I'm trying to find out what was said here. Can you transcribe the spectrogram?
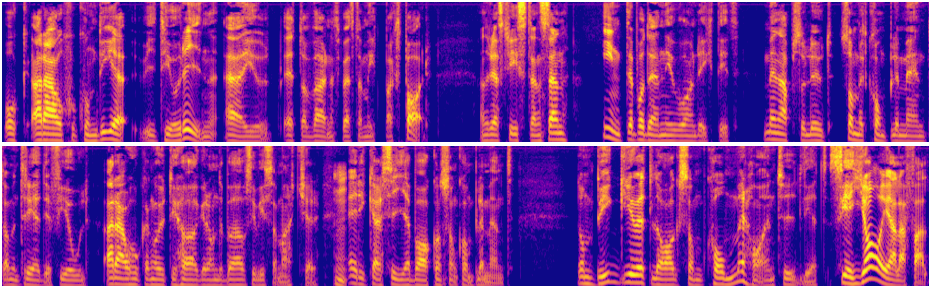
och Araujo Kondé i teorin är ju ett av världens bästa mittbackspar. Andreas Christensen, inte på den nivån riktigt, men absolut som ett komplement av en tredje fiol. Araujo kan gå ut till höger om det behövs i vissa matcher. Mm. Erik Garcia bakom som komplement. De bygger ju ett lag som kommer ha en tydlighet, ser jag i alla fall.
